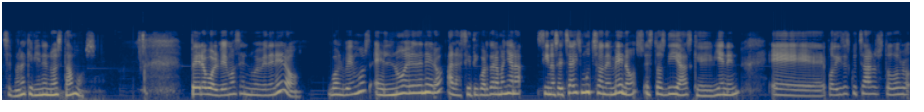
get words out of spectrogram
semana que viene no estamos. Pero volvemos el 9 de enero. Volvemos el 9 de enero a las 7 y cuarto de la mañana. Si nos echáis mucho de menos estos días que vienen, eh, podéis escucharos todos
